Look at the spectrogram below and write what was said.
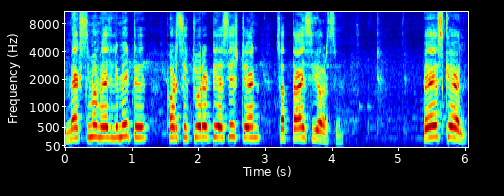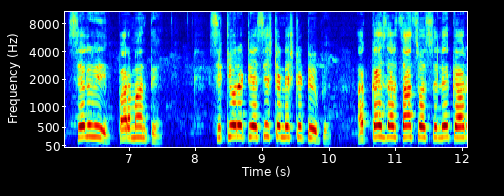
maximum age limit for security assistant सत्ताईस years pay scale salary per month security assistant institute इक्कीस हज़ार सात सौ से लेकर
